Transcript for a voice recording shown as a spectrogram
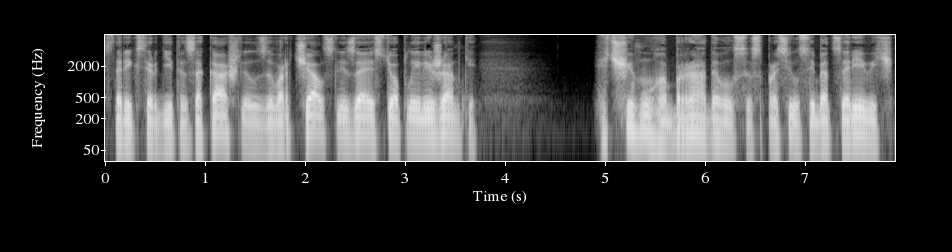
Старик сердито закашлял, заворчал, слезая с теплой лежанки — «И чему обрадовался?» — спросил себя царевич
